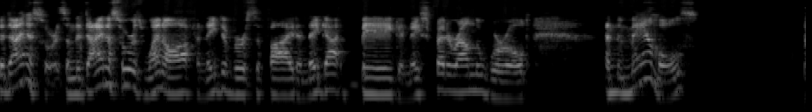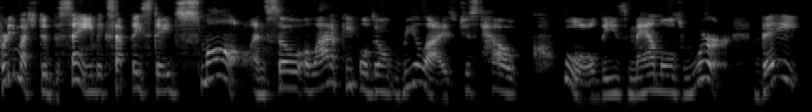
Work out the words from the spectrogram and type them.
the dinosaurs. And the dinosaurs went off and they diversified and they got big and they spread around the world. And the mammals pretty much did the same, except they stayed small. And so a lot of people don't realize just how cool these mammals were. They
